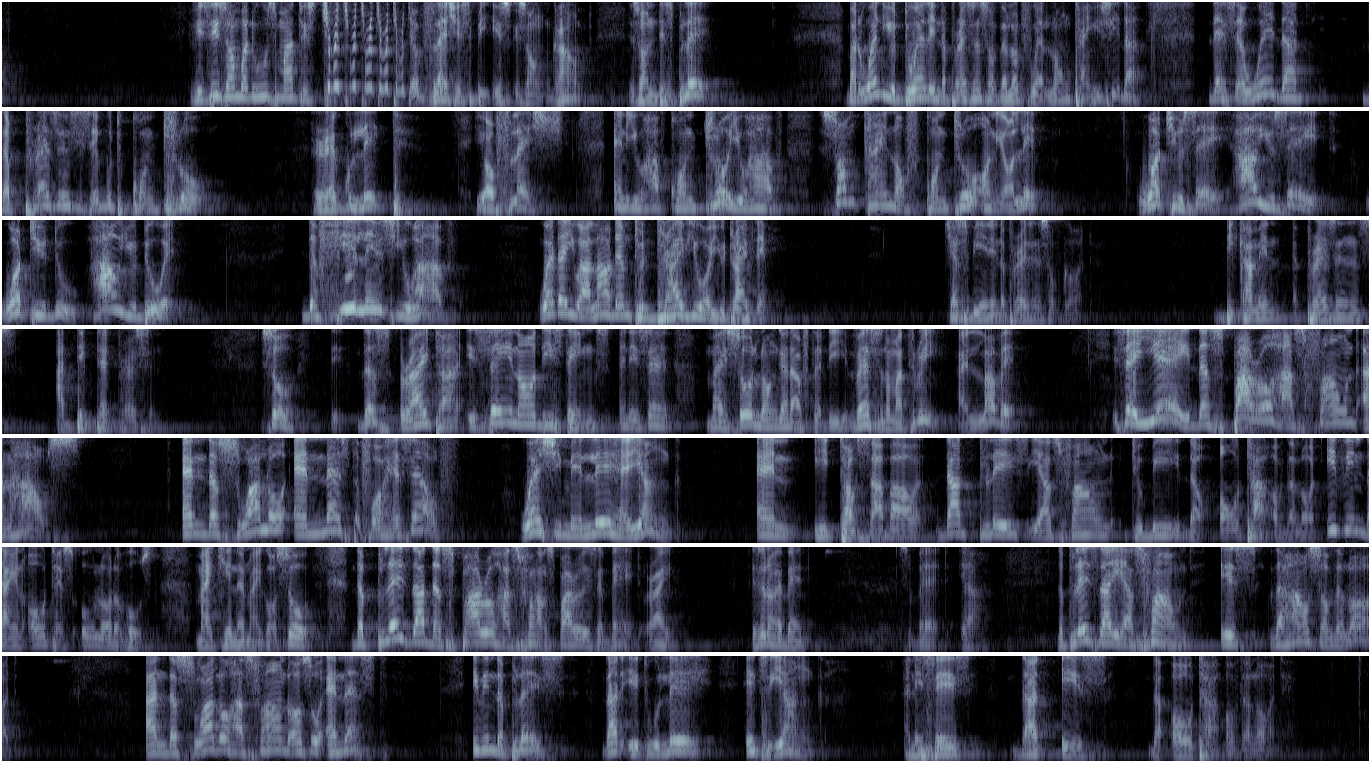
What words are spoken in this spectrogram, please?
If you see somebody whose mouth is chip, chip, flesh is, is, is on ground, is on display. But when you dwell in the presence of the Lord for a long time, you see that there's a way that the presence is able to control, regulate your flesh, and you have control, you have some kind of control on your lip what you say, how you say it, what you do, how you do it, the feelings you have, whether you allow them to drive you or you drive them. Just being in the presence of God, becoming a presence addicted person. So, this writer is saying all these things, and he said, My soul longed after thee. Verse number three. I love it. He said, Yea, the sparrow has found an house, and the swallow a nest for herself, where she may lay her young. And he talks about that place he has found to be the altar of the Lord. Even thine altars, O Lord of hosts, my king and my God. So the place that the sparrow has found, sparrow is a bed, right? Is it not a bed? It's a bed, yeah. The place that he has found is the house of the Lord. And the swallow has found also a nest, even the place that it will lay its young. And he says, that is the altar of the Lord.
